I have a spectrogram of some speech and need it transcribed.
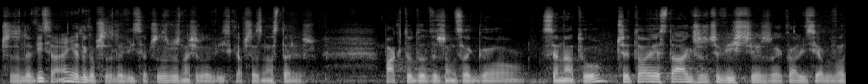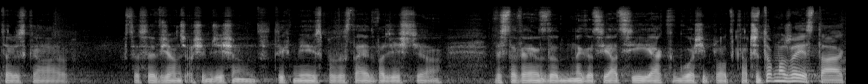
przez lewicę, ale nie tylko przez lewicę, przez różne środowiska, przez nas też, paktu dotyczącego Senatu. Czy to jest tak rzeczywiście, że Koalicja Obywatelska chce sobie wziąć 80 tych miejsc, pozostałe 20, wystawiając do negocjacji, jak głosi plotka. Czy to może jest tak,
